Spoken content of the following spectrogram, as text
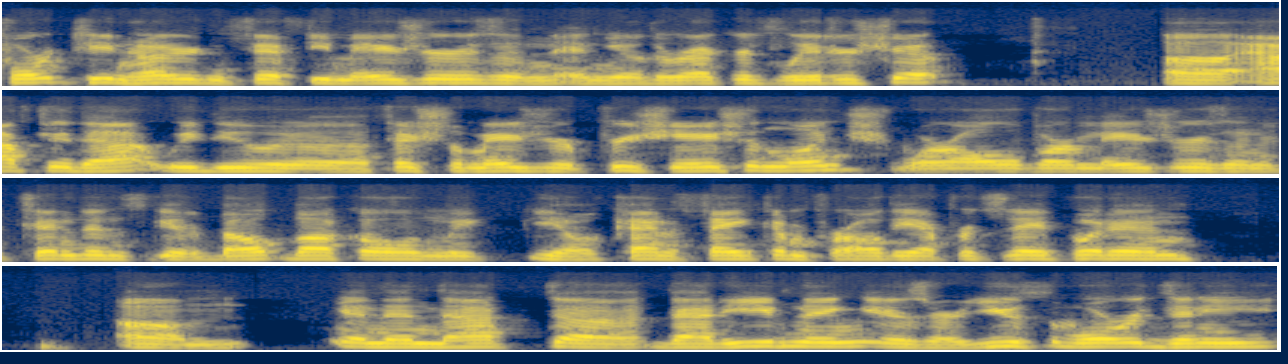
1,450 measures and, and you know, the records leadership. Uh, after that, we do an official measure appreciation lunch where all of our measures and attendants get a belt buckle and we, you know, kind of thank them for all the efforts they put in. Um, and then that uh, that evening is our youth awards. Any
